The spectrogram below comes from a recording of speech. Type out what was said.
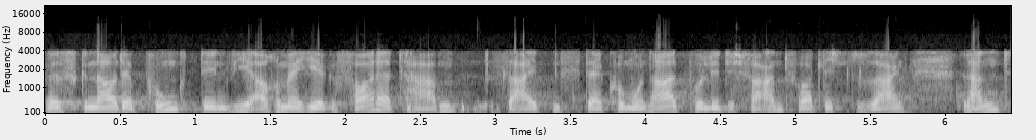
das ist genau der Punkt, den wir auch immer hier gefordert haben, seitens der kommunalpolitisch Verantwortlichen zu sagen, Land,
